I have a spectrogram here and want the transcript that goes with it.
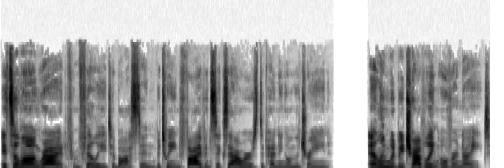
It's a long ride from Philly to Boston, between five and six hours, depending on the train. Ellen would be traveling overnight,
